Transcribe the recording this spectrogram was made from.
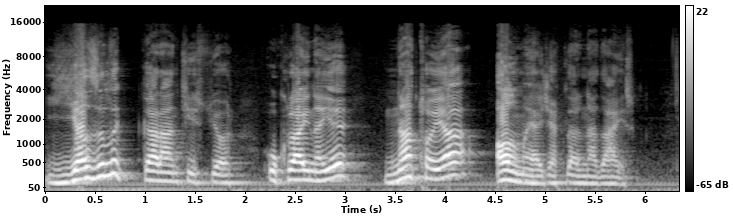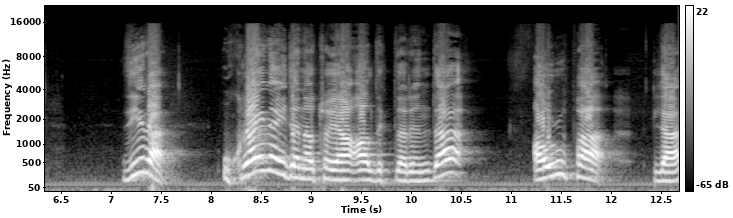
yazılık garanti istiyor. Ukrayna'yı NATO'ya almayacaklarına dair. Zira Ukrayna'yı da NATO'ya aldıklarında Avrupa ile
